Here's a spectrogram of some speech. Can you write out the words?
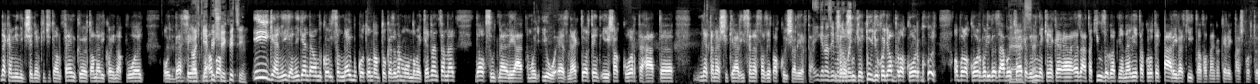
Nekem mindig is egy ilyen kicsit olyan fenkölt amerikainak volt, hogy beszélt. Nagy képviség, abba... picin? Igen, igen, igen, de amikor viszont megbukott, onnantól kezdve nem mondom, hogy kedvencem lett, de abszolút mellé álltam, hogy jó, ez megtörtént, és akkor, tehát ne temessük el, hiszen ezt azért akkor is elérte. Igen, azért és mondom, az hogy... úgy, hogy tudjuk, hogy abból a korból, abból a korból igazából, hogy elkezdi mindenkinek e- e- ezáltal kiúzogatni a nevét, akkor ott egy pár évet kiiktathatnánk a kerékpásport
